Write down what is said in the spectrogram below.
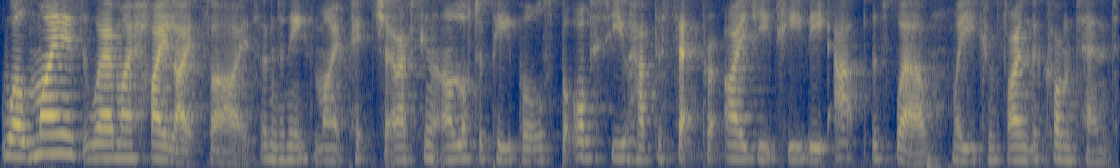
well, mine is where my highlights are. It's underneath my picture. I've seen a lot of people's, but obviously you have the separate IGTV app as well, where you can find the content.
